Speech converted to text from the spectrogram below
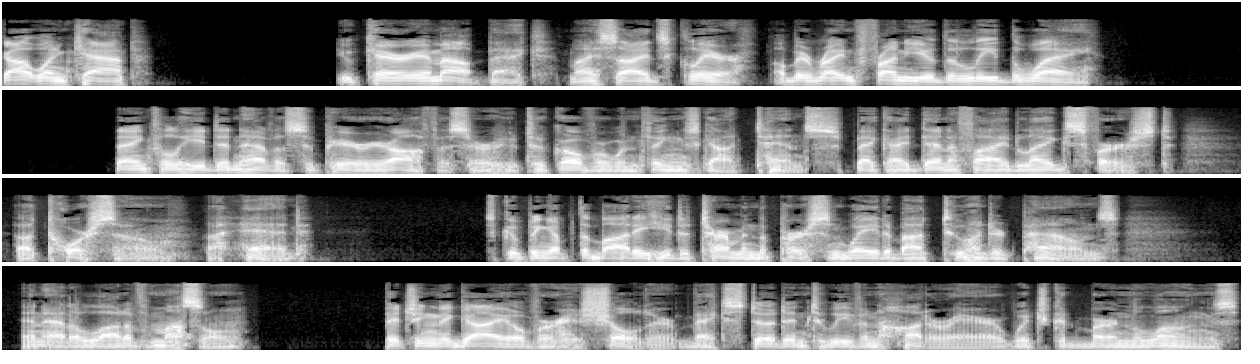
Got one, Cap. You carry him out, Beck. My side's clear. I'll be right in front of you to lead the way. Thankfully, he didn't have a superior officer who took over when things got tense. Beck identified legs first, a torso, a head. Scooping up the body, he determined the person weighed about 200 pounds and had a lot of muscle. Pitching the guy over his shoulder, Beck stood into even hotter air, which could burn the lungs.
